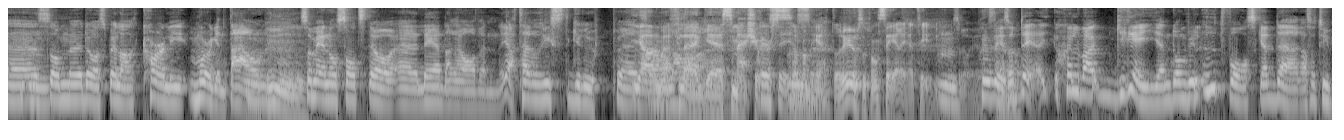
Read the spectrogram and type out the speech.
eh, som då spelar Carly Morgenthau. Som är någon sorts då ledare av en ja, terroristgrupp. Ja, de här flag smashers Precis. som de heter. Det är ju också från så, ja. Precis, och det, själva grejen de vill utforska där, alltså typ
